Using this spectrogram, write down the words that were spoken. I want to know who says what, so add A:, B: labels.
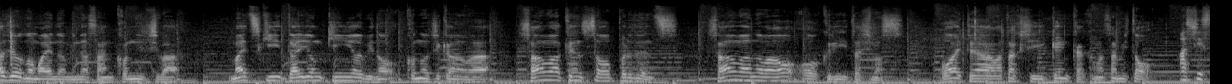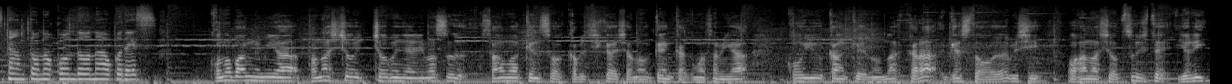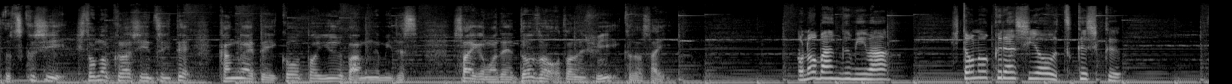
A: ラジオの前の皆さんこんにちは。毎月第4金曜日のこの時間は三話喧騒プレゼンツ三話の輪をお送りいたします。お相手は私玄格正美と
B: アシスタントの近藤直子です。
A: この番組は田無町一丁目にあります三和建装株式会社の玄格正美が交友関係の中からゲストをお呼びしお話を通じてより美しい人の暮らしについて考えていこうという番組です。最後までどうぞお楽しみください。
B: この番組は人の暮らしを美しく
